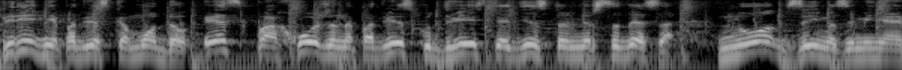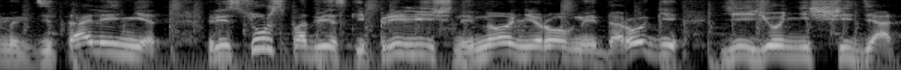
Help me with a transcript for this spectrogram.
Передняя подвеска Model S похожа на подвеску 211 Мерседеса, но взаимозаменяемых деталей нет. Ресурс подвески приличный, но неровные дороги ее не щадят.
